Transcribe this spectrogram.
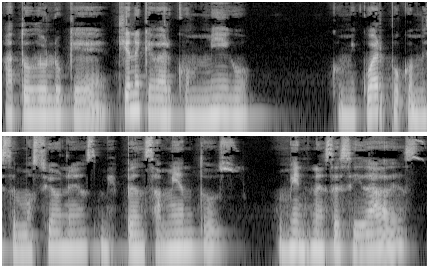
a todo lo que tiene que ver conmigo, con mi cuerpo, con mis emociones, mis pensamientos, mis necesidades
